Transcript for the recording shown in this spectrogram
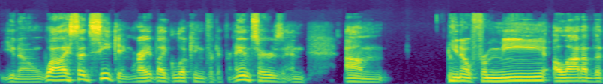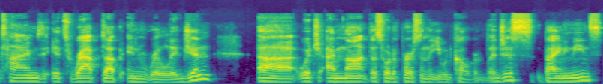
you know, well, I said seeking, right? Like looking for different answers. And, um, you know, for me, a lot of the times it's wrapped up in religion, uh, which I'm not the sort of person that you would call religious by any means.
